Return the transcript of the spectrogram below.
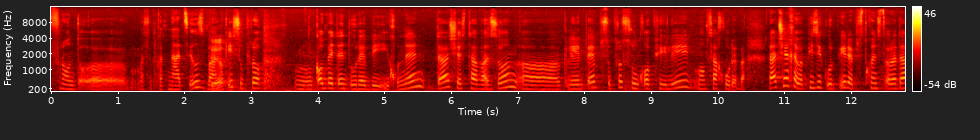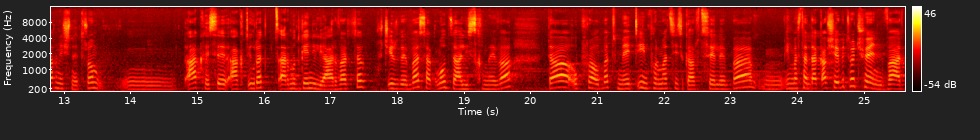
ფრონტ ასე ვთქვათ ნაწილს ბანკის, უფრო კომპეტენტურები იყვნენ და შესთავაზონ კლიენტებს უფრო სრულყოფილი მომსახურება. რაც შეეხება ფიზიკურ პირებს, თქვენ სწორად აღნიშნეთ, რომ აქ ესე აქტიურად წარმოდგენილი არ ვართ და გვჭირდება საკმაოდ ძალისხმევა და უფრო ალბათ მეტი ინფორმაციის გავრცელება იმასთან დაკავშირებით, რომ ჩვენ ვართ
